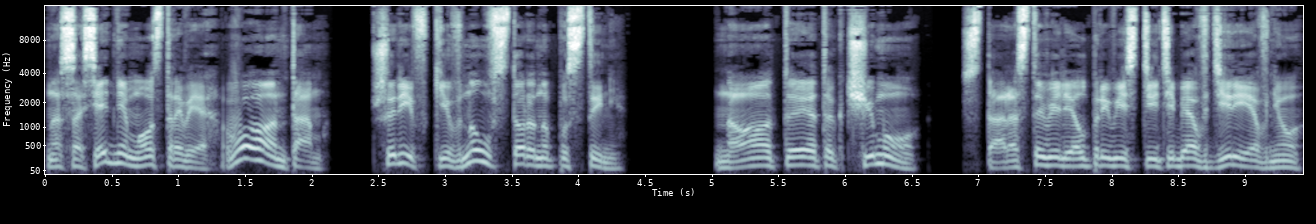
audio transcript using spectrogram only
На соседнем острове. Вон там!» Шериф кивнул в сторону пустыни. «Но ты это к чему? Староста велел привести тебя в деревню».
